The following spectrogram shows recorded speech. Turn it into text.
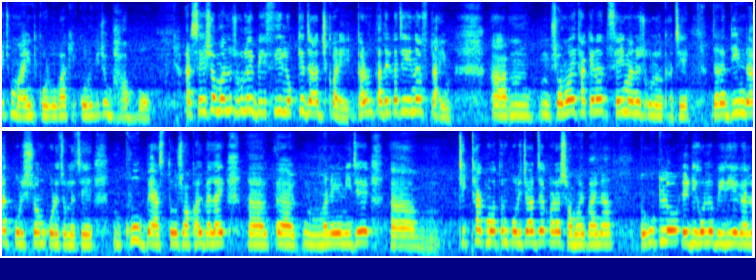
কিছু মাইন্ড করব বা কোনো কিছু ভাববো? আর সেই সব মানুষগুলোই বেশি লোককে জাজ করে, কারণ তাদের কাছে এনাফ টাইম সময় থাকে না সেই মানুষগুলোর কাছে। যারা দিন রাত পরিশ্রম করে চলেছে, খুব ব্যস্ত, সকালবেলায় মানে নিজে ঠিকঠাক মতন পরিচর্যা করার সময় পায় না। উঠল রেডি হলো, বেরিয়ে গেল,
